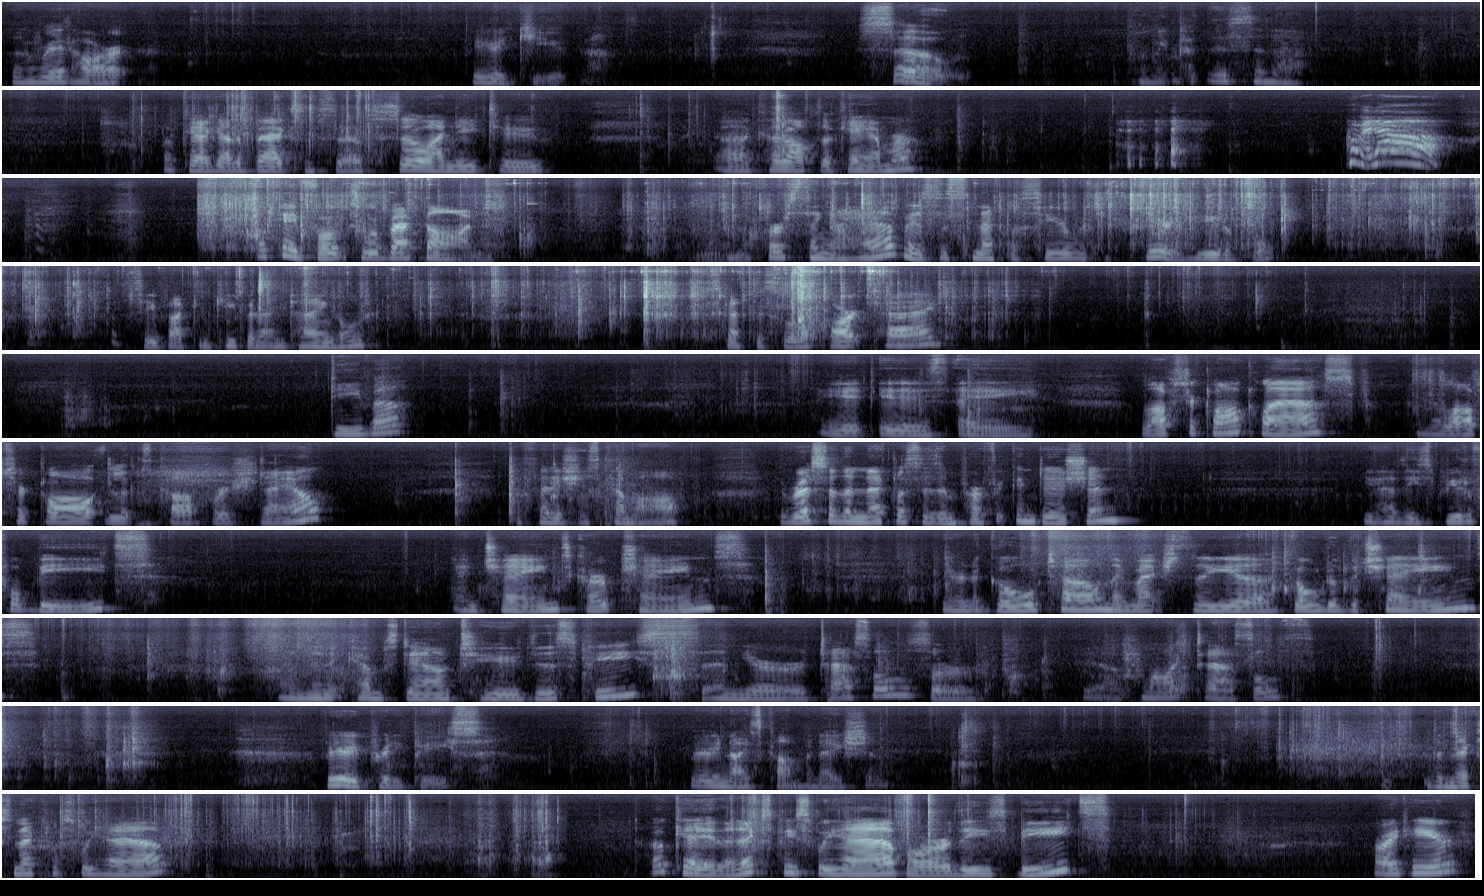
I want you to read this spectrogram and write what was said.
little red heart. Very cute. So, let me put this in a, okay, I gotta bag some stuff. So I need to uh, cut off the camera. Okay, folks, we're back on. And the first thing I have is this necklace here, which is very beautiful. Let's see if I can keep it untangled. Got this little heart tag. Diva. It is a lobster claw clasp. And the lobster claw, it looks copperish now. The finishes come off. The rest of the necklace is in perfect condition. You have these beautiful beads and chains, curved chains. They're in a gold tone. They match the uh, gold of the chains. And then it comes down to this piece and your tassels, or yeah, more like tassels. Very pretty piece. Very nice combination. The next necklace we have Okay, the next piece we have are these beads right here.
